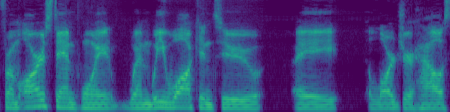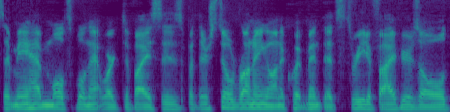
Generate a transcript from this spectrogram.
from our standpoint, when we walk into a, a larger house that may have multiple network devices, but they're still running on equipment that's three to five years old,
